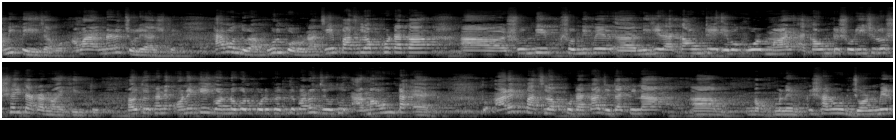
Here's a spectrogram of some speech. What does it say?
আমি পেয়ে যাব, আমার আন্ডারে চলে আসবে। হ্যাঁ বন্ধুরা, ভুল করো না, যে পাঁচ লক্ষ টাকা সন্দীপ, সন্দীপের নিজের অ্যাকাউন্টে এবং ওর মার অ্যাকাউন্টে সরিয়েছিল, সেই টাকা নয় কিন্তু। হয়তো এখানে অনেকেই গণ্ডগোল করে ফেলতে পারো, যেহেতু অ্যামাউন্টটা এক। তো আরেক পাঁচ লক্ষ টাকা, যেটা কিনা মানে কৃষাণুর জন্মের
